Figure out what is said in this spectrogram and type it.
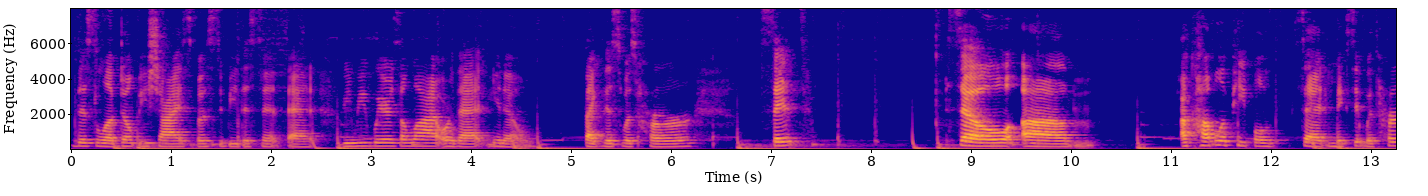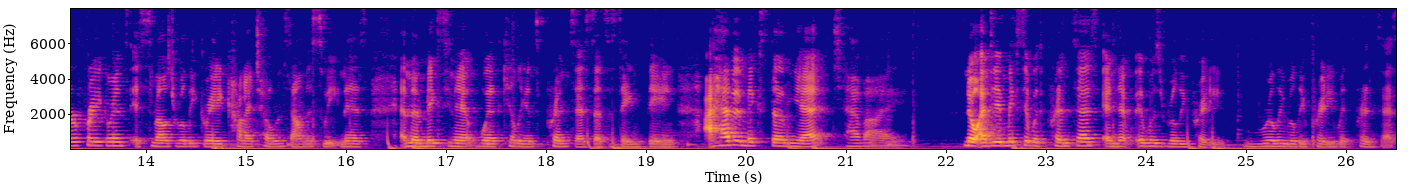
this Love Don't Be Shy is supposed to be the scent that BB wears a lot or that, you know, like this was her scent. So um, a couple of people said mix it with her fragrance. It smells really great, kind of tones down the sweetness. And then mixing it with Kilian's Princess, does the same thing. I haven't mixed them yet, have I? No, I did mix it with Princess and it, it, was really pretty. Really, really pretty with Princess.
